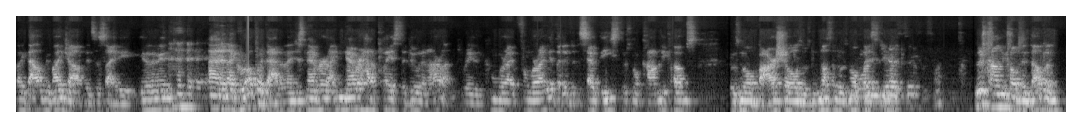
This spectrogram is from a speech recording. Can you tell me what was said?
Like that'll be my job in society. You know what I mean? And I grew up with that, and I just never, I never had a place to do it in Ireland. Really, from where I, from where I lived, I lived in the southeast. there's no comedy clubs, there was no bar shows, there was nothing. There was no place to do it. There's comedy clubs in Dublin,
